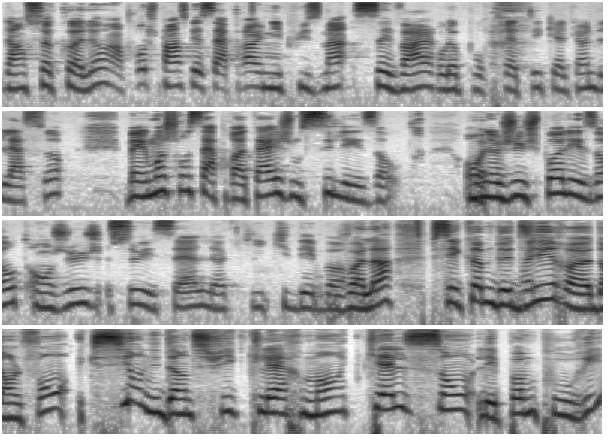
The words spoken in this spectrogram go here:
dans ce cas-là, entre autres, je pense que ça prend un épuisement sévère là, pour traiter quelqu'un de la sorte. Ben, moi, je trouve que ça protège aussi les autres. On ne juge pas les autres, on juge ceux et celles là, qui, qui débordent. Voilà. C'est comme de dire, euh, dans le fond, que si on identifie clairement quelles sont les pommes pourries,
